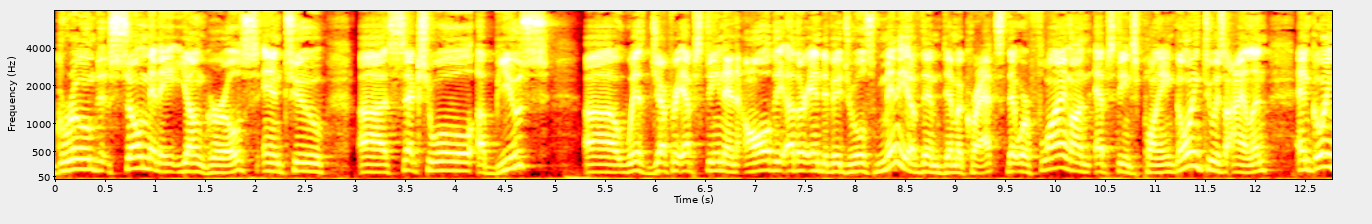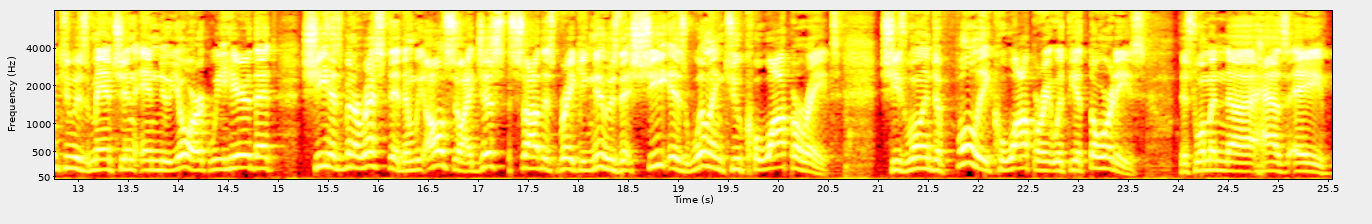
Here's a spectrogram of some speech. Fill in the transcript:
groomed so many young girls into uh, sexual abuse. Uh, with Jeffrey Epstein and all the other individuals, many of them Democrats, that were flying on Epstein's plane, going to his island, and going to his mansion in New York. We hear that she has been arrested. And we also, I just saw this breaking news that she is willing to cooperate. She's willing to fully cooperate with the authorities. This woman uh, has a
